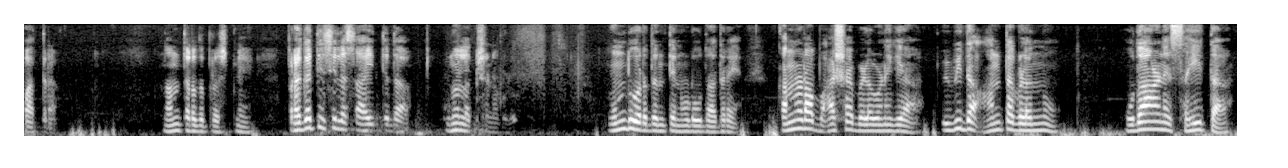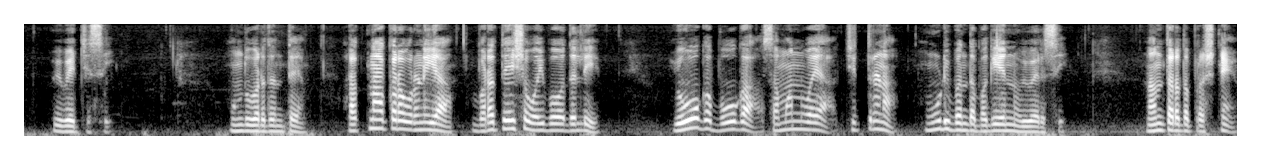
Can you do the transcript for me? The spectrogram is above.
ಪಾತ್ರ. ನಂತರದ ಪ್ರಶ್ನೆ, ಪ್ರಗತಿಶೀಲ ಸಾಹಿತ್ಯದ ಗುಣಲಕ್ಷಣಗಳು. ಮುಂದುವರೆದಂತೆ ನೋಡುವುದಾದರೆ, ಕನ್ನಡ ಭಾಷಾ ಬೆಳವಣಿಗೆಯ ವಿವಿಧ ಹಂತಗಳನ್ನು ಉದಾಹರಣೆ ಸಹಿತ ವಿವೇಚಿಸಿ. ಮುಂದುವರೆದಂತೆ, ರತ್ನಾಕರ ವರ್ಣಿಯ ಭರತೇಶ ವೈಭವದಲ್ಲಿ ಯೋಗ ಭೋಗ ಸಮನ್ವಯ ಚಿತ್ರಣ ಮೂಡಿಬಂದ ಬಗೆಯನ್ನು ವಿವರಿಸಿ. ನಂತರದ ಪ್ರಶ್ನೆ,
